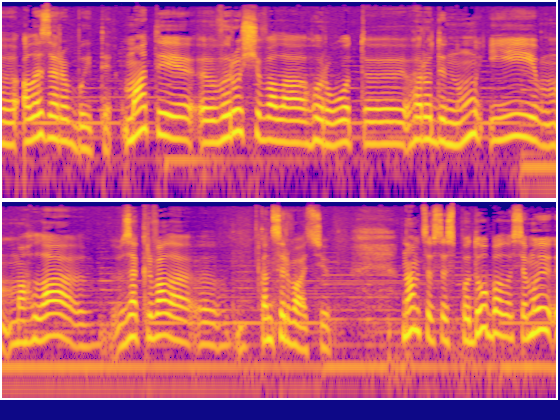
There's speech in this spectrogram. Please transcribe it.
е, але заробити. Мати е, вирощувала город, городину і могла закривала консервацію. Нам це все сподобалося. Ми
